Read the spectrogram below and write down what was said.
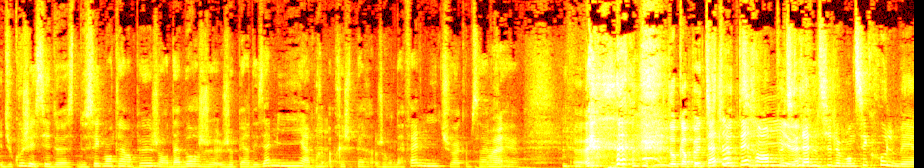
Et du coup, j'ai essayé de, segmenter un peu. Genre, d'abord, je, je, perds des amis. Après, mm. après, je perds genre de la famille, tu vois, comme ça. Donc, un peu peut-être le terrain. Petit à petit, le monde s'écroule. Mais,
